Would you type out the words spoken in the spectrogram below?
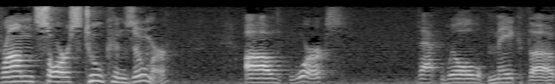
from source to consumer of works that will make the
